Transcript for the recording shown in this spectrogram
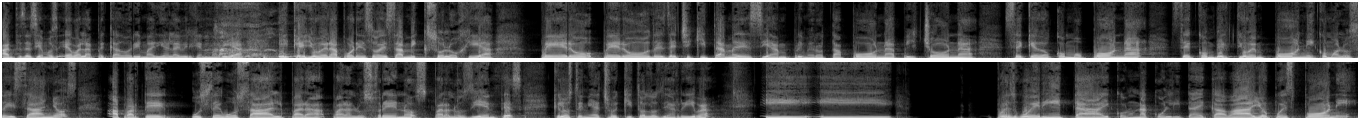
antes decíamos Eva la pecadora y María la Virgen María, y que yo era por eso esa mixología. Pero, pero desde chiquita me decían primero tapona, pichona, se quedó como pona, se convirtió en pony como a los seis años. Aparte, usé bozal para, para los frenos, para los dientes, que los tenía chuequitos los de arriba. Y, y pues güerita y con una colita de caballo, pues pony.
